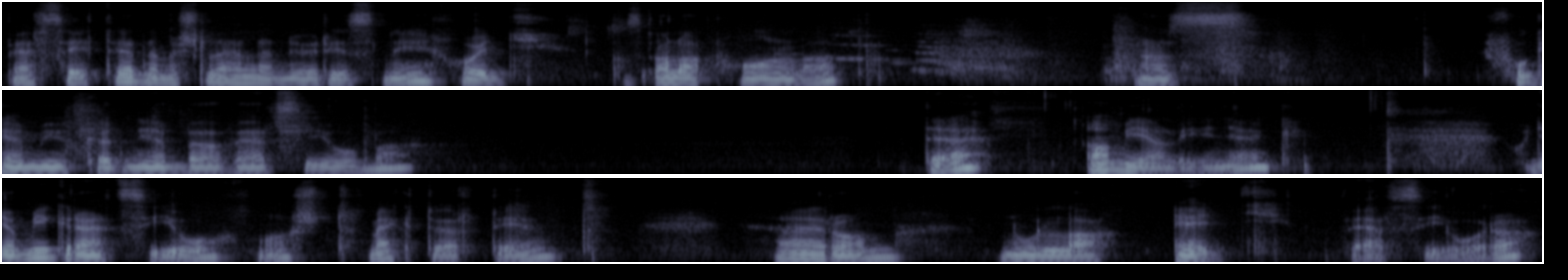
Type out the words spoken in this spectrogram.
Persze itt érdemes leellenőrizni, hogy az alaphonlap az fog-e működni ebbe a verzióba, de ami a lényeg, hogy a migráció most megtörtént 3.0.1 verzióra.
